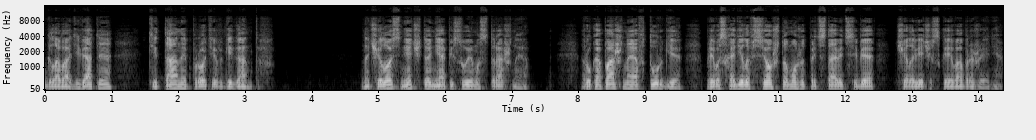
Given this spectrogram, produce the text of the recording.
Глава 9. Титаны против гигантов. Началось нечто неописуемо страшное. Рукопашная в Турге превосходила все, что может представить себе человеческое воображение.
